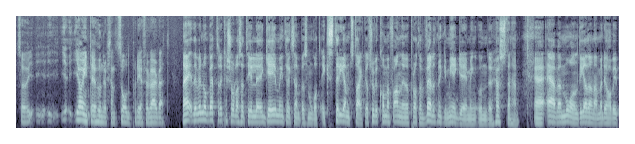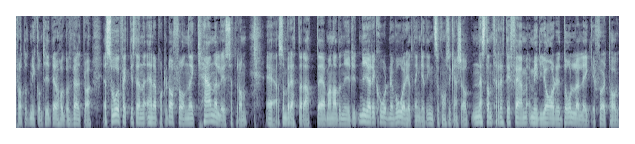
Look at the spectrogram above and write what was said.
Så jag är inte 100% såld på det förvärvet. Nej, det är väl nog bättre att kanske hålla sig till eh, gaming till exempel som har gått extremt starkt. Jag tror vi kommer få anledning att prata väldigt mycket mer gaming under hösten här. Eh, även molndelarna, men det har vi pratat mycket om tidigare, har gått väldigt bra. Jag såg faktiskt en, en rapport idag från eh, Canalys, heter de, eh, som berättade att man hade ny, nya rekordnivåer helt enkelt, inte så konstigt kanske. Nästan 35 miljarder dollar lägger företag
